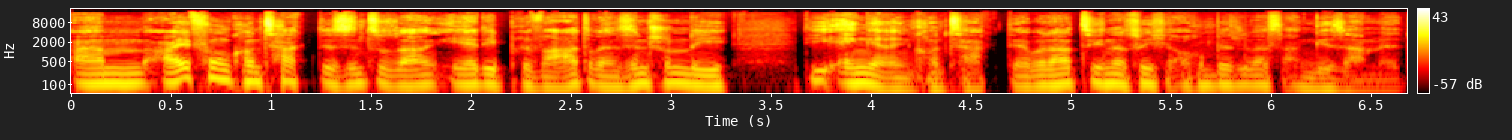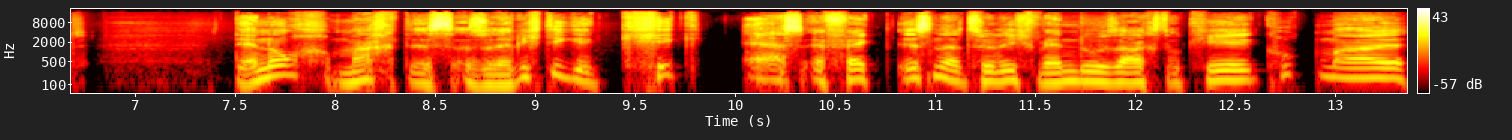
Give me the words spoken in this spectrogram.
ähm, iPhone-Kontakte sind sozusagen eher die privateren, sind schon die, die engeren Kontakte. Aber da hat sich natürlich auch ein bisschen was angesammelt. Dennoch macht es, also der richtige Kick-Ass-Effekt ist natürlich, wenn du sagst, okay, guck mal,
